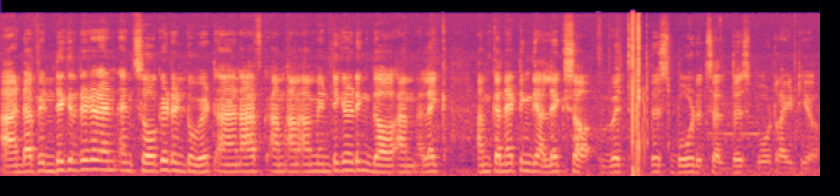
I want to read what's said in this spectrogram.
and I've integrated and, and circuit into it, and I've I'm, I'm, integrating the I'm like I'm connecting the Alexa with this board itself, this board right here.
